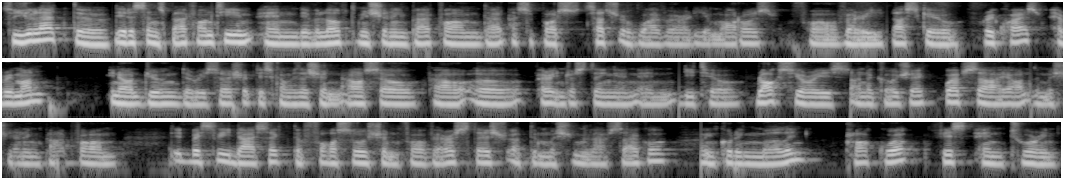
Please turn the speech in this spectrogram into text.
So you led the data science platform team and developed machine learning platform that supports such a wide variety of models for very large scale requests every month you know, during the research of this conversation, also found a very interesting and, and detailed blog series on the Gojek website on the machine learning platform. It basically dissects the four solutions for various stages of the machine lifecycle, including Merlin, Clockwork, Feast, and Turing.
